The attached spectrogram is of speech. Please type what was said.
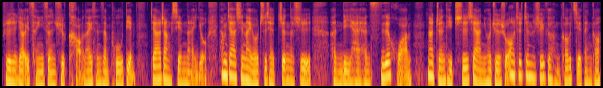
就是要一层一层去烤，那一层层铺垫，加上鲜奶油，他们家的鲜奶油吃起来真的是。很厉害，很丝滑。那整体吃下，你会觉得说，哦，这真的是一个很高级的蛋糕。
